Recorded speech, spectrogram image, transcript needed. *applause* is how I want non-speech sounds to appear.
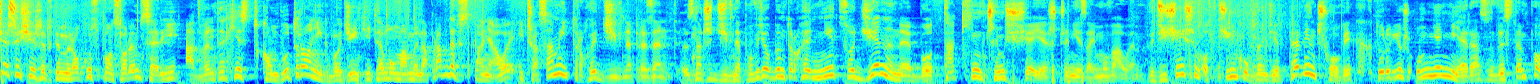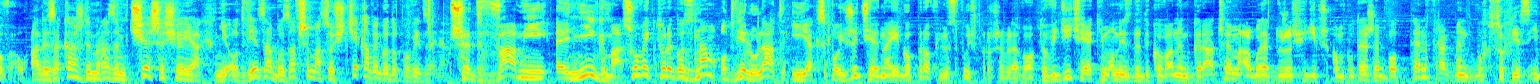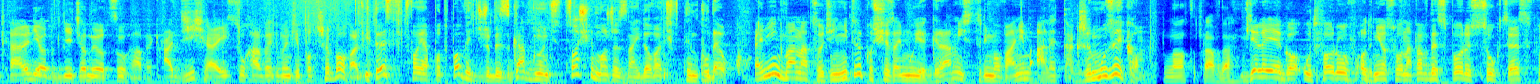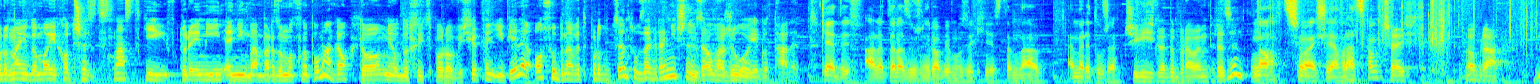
Cieszę się, że w tym roku sponsorem serii Adventech jest Komputronik, bo dzięki temu mamy naprawdę wspaniałe i czasami trochę dziwne prezenty. Znaczy dziwne, powiedziałbym trochę niecodzienne, bo takim czymś się jeszcze nie zajmowałem. W dzisiejszym odcinku będzie pewien człowiek, który już u mnie nieraz występował. Ale za każdym razem cieszę się, jak mnie odwiedza, bo zawsze ma coś ciekawego do powiedzenia. Przed wami Enigma, człowiek, którego znam od wielu lat i jak spojrzycie na jego profil, spójrz proszę w lewo, to widzicie, jakim on jest dedykowanym graczem albo jak dużo siedzi przy komputerze, bo ten fragment włosów jest idealnie odgnieciony od słuchawek. A dzisiaj słuchawek będzie potrzebować. I to jest twoja podpowiedź, żeby zgadnąć, co się może znajdować w tym pudełku. Enigma na co dzień nie tylko się zajmuje grami, streamowaniem, ale także muzyką. No, to prawda. Wiele jego utworów odniosło naprawdę spory sukces. W porównaniu do mojej Hot 16, w której mi Enigma bardzo mocno pomagał, to miał dosyć sporo wyświetleń i wiele osób, nawet producentów zagranicznych, zauważyło jego talent. Kiedyś, ale teraz już nie robię muzyki, jestem na emeryturze. Czyli źle dobrałem prezent? No, trzymaj się, ja wracam. Cześć. Dobra.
